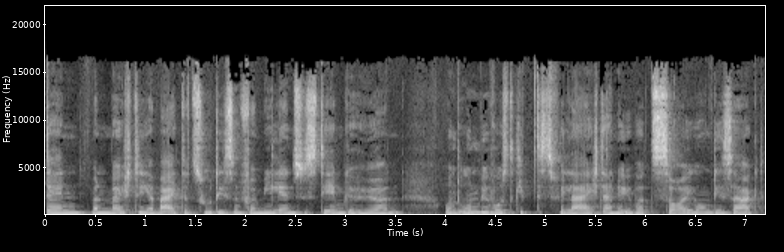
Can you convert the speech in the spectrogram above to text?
Denn man möchte ja weiter zu diesem Familiensystem gehören und unbewusst gibt es vielleicht eine Überzeugung, die sagt,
